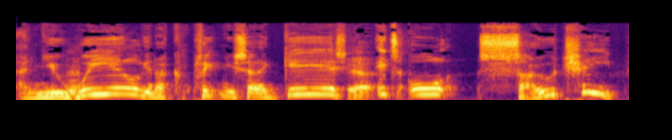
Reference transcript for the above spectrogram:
a new wheel, you know, a complete new set of gears. Yeah. It's all so cheap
